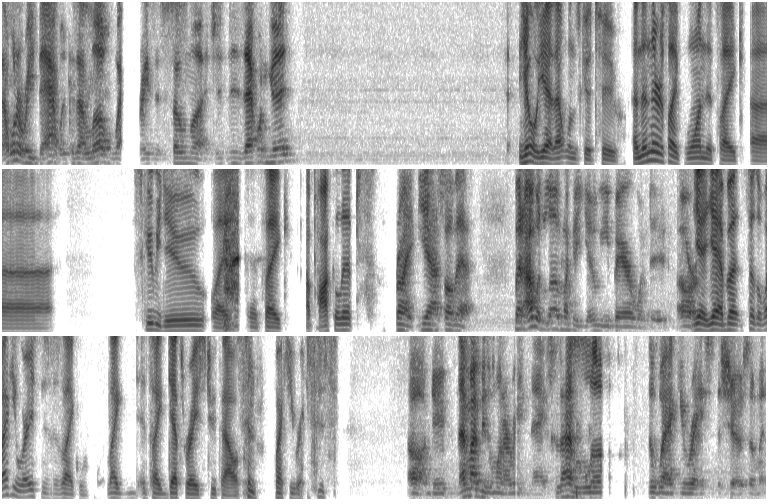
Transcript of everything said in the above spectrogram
I want to read that one because I love Wacky Races so much. Is, is that one good? Yo, yeah, that one's good too. And then there's like one that's like uh Scooby Doo, like it's like Apocalypse. Right. Yeah, I saw that. But I would love like a Yogi Bear one, dude. Or Yeah, yeah, but so the Wacky Races is like like it's like Death Race 2000 Wacky Races. Oh, dude, that might be the one I read next because I love the Wacky Race show so much.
